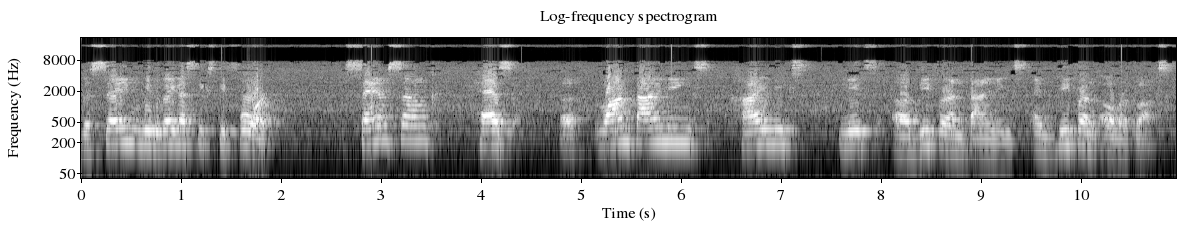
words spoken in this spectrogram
the same with Vega 64. Samsung has uh, one timings, Hynix needs uh, different timings and different overclocks.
